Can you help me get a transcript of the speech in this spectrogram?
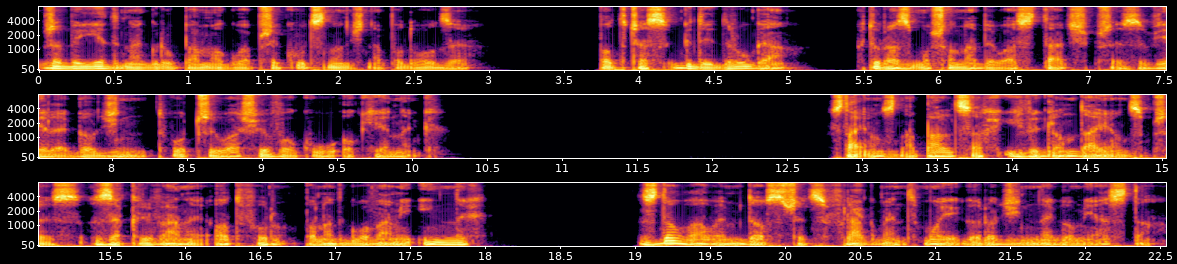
żeby jedna grupa mogła przykucnąć na podłodze, podczas gdy druga, która zmuszona była stać przez wiele godzin, tłoczyła się wokół okienek. Stając na palcach i wyglądając przez zakrywany otwór ponad głowami innych, zdołałem dostrzec fragment mojego rodzinnego miasta.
